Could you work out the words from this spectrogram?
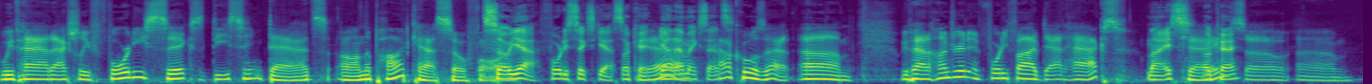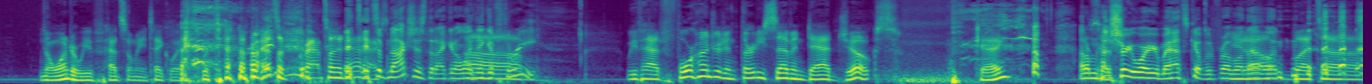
We've had actually 46 decent dads on the podcast so far. So, yeah, 46 guests. Okay. Yeah, that makes sense. How cool is that? Um, we've had 145 dad hacks. Nice. Okay. Okay. So, um, no wonder we've had so many takeaways. With that. That's a crap ton of dad It's, it's obnoxious that I can only think of Um, three. We've had 437 dad jokes. Okay. I'm not sure where your math's coming from on know, that one. But, uh,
